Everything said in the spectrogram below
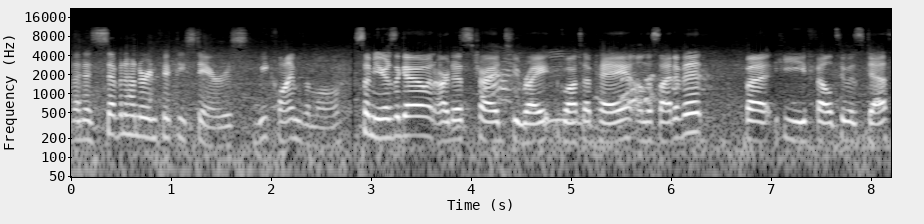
that has 750 stairs. We climbed them all. Some years ago, an artist tried to write Guatapé on the side of it, but he fell to his death,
